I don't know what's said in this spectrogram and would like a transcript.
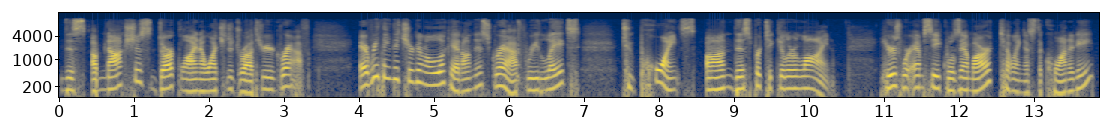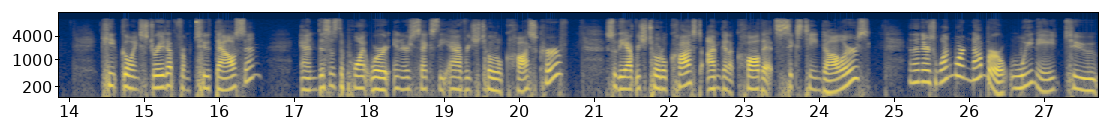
this obnoxious dark line I want you to draw through your graph. Everything that you're going to look at on this graph relates to points on this particular line. Here's where MC equals MR, telling us the quantity. Keep going straight up from 2000, and this is the point where it intersects the average total cost curve. So the average total cost, I'm going to call that $16. And then there's one more number we need to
